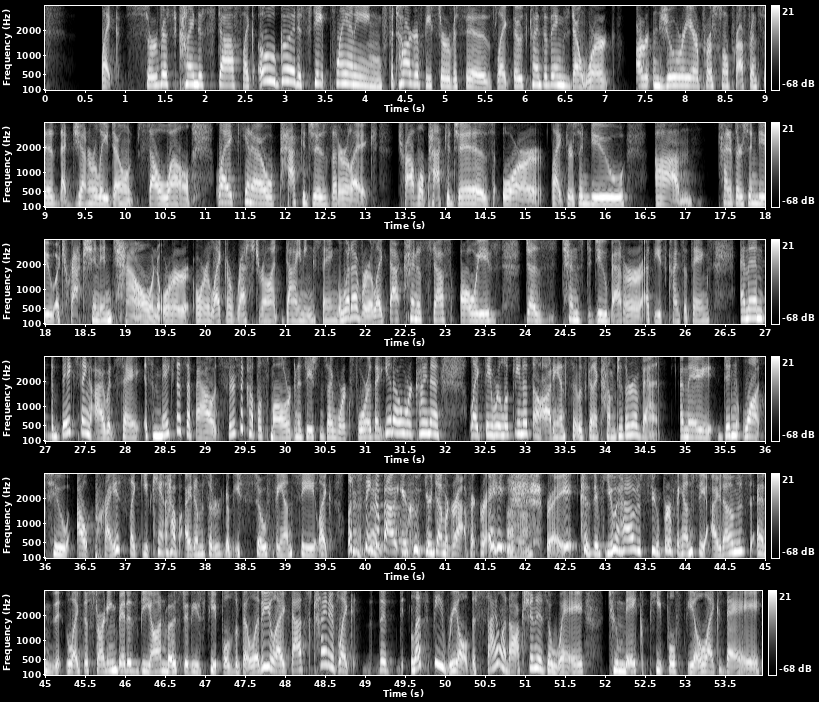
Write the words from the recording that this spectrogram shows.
like service kind of stuff, like, oh, good, estate planning, photography services, like those kinds of things don't work. Art and jewelry are personal preferences that generally don't sell well. Like, you know, packages that are like travel packages or like there's a new, um, kind of there's a new attraction in town or or like a restaurant dining thing, whatever. Like that kind of stuff always does tends to do better at these kinds of things. And then the big thing I would say is make this about. So there's a couple small organizations I work for that you know were kind of like they were looking at the audience that was going to come to their event and they didn't want to outprice. Like you can't have items that are going to be so fancy. Like let's think about your your demographic, right? Uh-huh. Right? Because if you have super fancy items and like the starting bid is beyond most of these people's ability, like that's kind of like the. Let's be real. The silent auction is a way to make people feel like they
